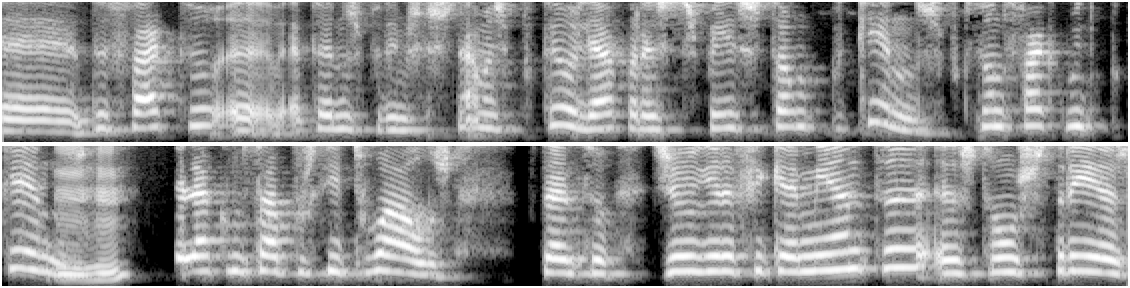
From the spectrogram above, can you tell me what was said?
Uh, de facto, uh, até nos podemos questionar, mas por que olhar para estes países tão pequenos? Porque são de facto muito pequenos. Uhum. Se calhar começar por situá-los. Portanto, geograficamente uh, estão os três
